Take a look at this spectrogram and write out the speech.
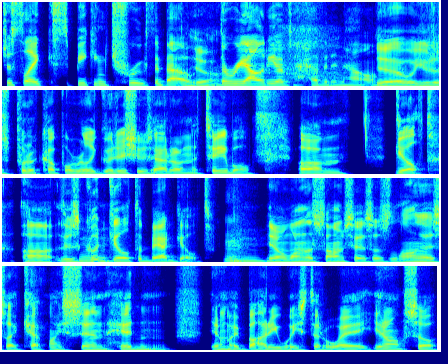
just like speaking truth about Yeah. the reality of heaven and hell? Yeah, well, you just put a couple really good issues out on the table. Um, guilt. Uh, there's good Mm. guilt and bad guilt. Mm. You know, one of the Psalms says, as long as I kept my sin hidden, you know, my body wasted away, you know. So,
